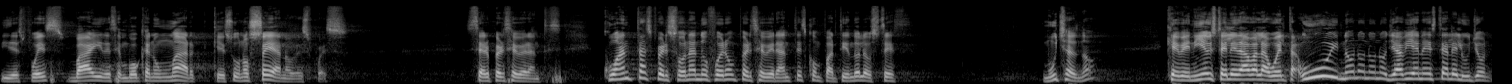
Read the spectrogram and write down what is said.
y después va y desemboca en un mar, que es un océano después. Ser perseverantes. ¿Cuántas personas no fueron perseverantes compartiéndole a usted? Muchas, ¿no? Que venía y usted le daba la vuelta. Uy, no, no, no, no, ya viene este aleluyón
